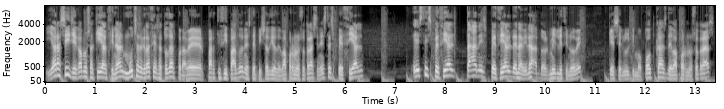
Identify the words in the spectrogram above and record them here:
Y ahora sí, llegamos aquí al final. Muchas gracias a todas por haber participado en este episodio de Va por Nosotras, en este especial, este especial tan especial de Navidad 2019, que es el último podcast de Va por Nosotras.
